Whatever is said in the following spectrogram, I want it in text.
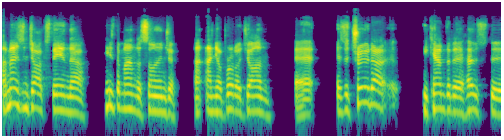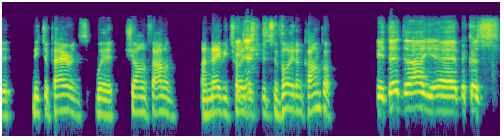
I mentioned Jock Stein there he's the man that signed you, and your brother John. Uh, is it true that he came to the house to meet your parents with Sean Fallon and maybe try to divide and conquer? He did, uh, yeah, because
